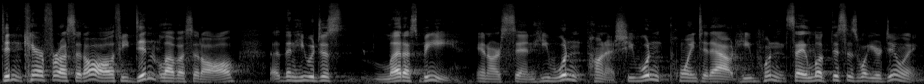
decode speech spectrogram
didn't care for us at all, if he didn't love us at all, uh, then he would just let us be in our sin. He wouldn't punish, he wouldn't point it out, he wouldn't say, Look, this is what you're doing.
